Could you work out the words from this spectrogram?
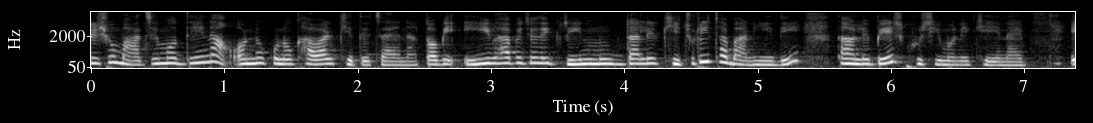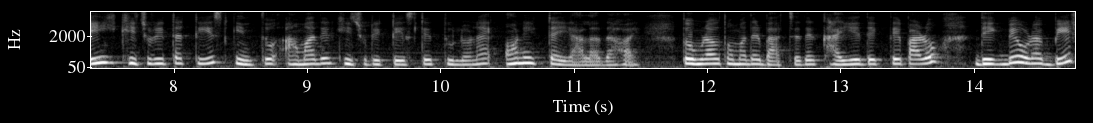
কৃষু মাঝে মধ্যেই না অন্য কোনো খাবার খেতে চায় না। তবে এইভাবে যদি গ্রিন মুগ ডালের খিচুড়িটা বানিয়ে দিই, তাহলে বেশ খুশি মনে খেয়ে নেয়। এই খিচুড়িটার টেস্ট কিন্তু আমাদের খিচুড়ির টেস্টের তুলনায় অনেকটাই আলাদা হয়। তোমরাও তোমাদের বাচ্চাদের খাইয়ে দেখতে পারো, দেখবে ওরা বেশ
